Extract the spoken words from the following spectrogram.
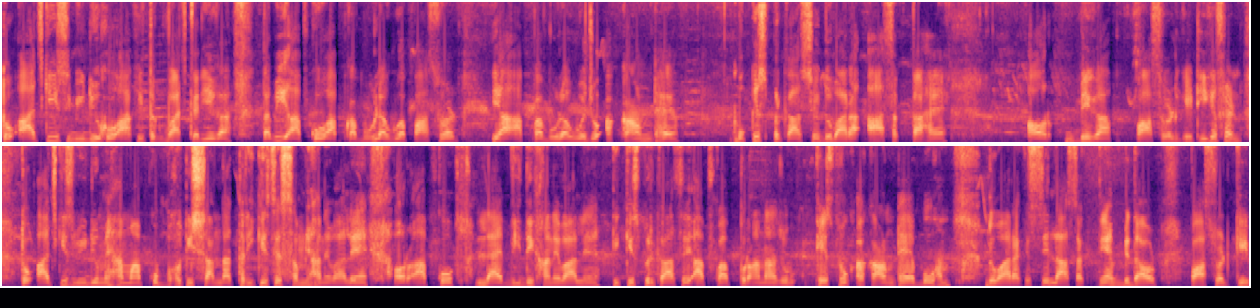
तो आज की इस वीडियो को आखिर तक वॉच करिएगा। तभी आपको आपका भूला हुआ पासवर्ड या आपका भूला हुआ जो अकाउंट है, वो किस प्रकार से दोबारा आ सकता है और बेगा पासवर्ड के, ठीक है फ्रेंड तो आज की इस वीडियो में हम आपको बहुत ही शानदार तरीके से समझाने वाले हैं और आपको लाइव भी दिखाने वाले हैं कि किस प्रकार से आपका पुराना जो फेसबुक अकाउंट है, वो हम दोबारा किससे ला सकते हैं विदाउट पासवर्ड के।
